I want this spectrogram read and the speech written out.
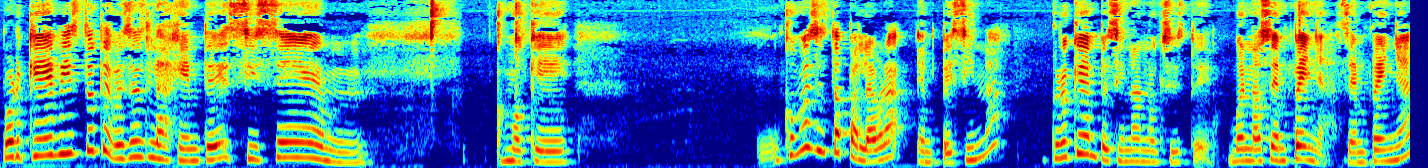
porque he visto que a veces la gente sí se, mm, como que ¿Cómo es esta palabra? ¿Empecina? Creo que empecina no existe. Bueno, se empeña, se empeña,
